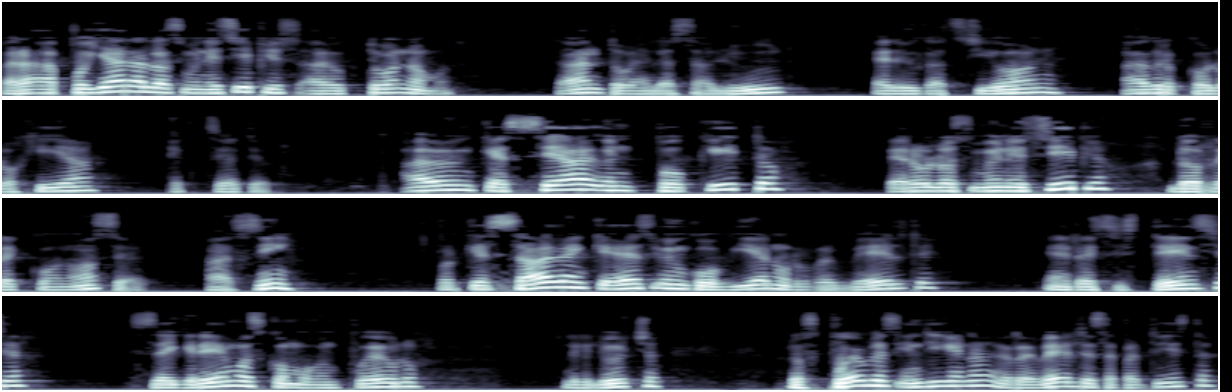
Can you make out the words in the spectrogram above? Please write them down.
para apoyar a los municipios autónomos tanto en la salud, educación, agroecología, etc. Aunque sea un poquito, pero los municipios lo reconocen así, porque saben que es un gobierno rebelde, en resistencia, seguiremos como un pueblo de lucha. Los pueblos indígenas, rebeldes, zapatistas,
